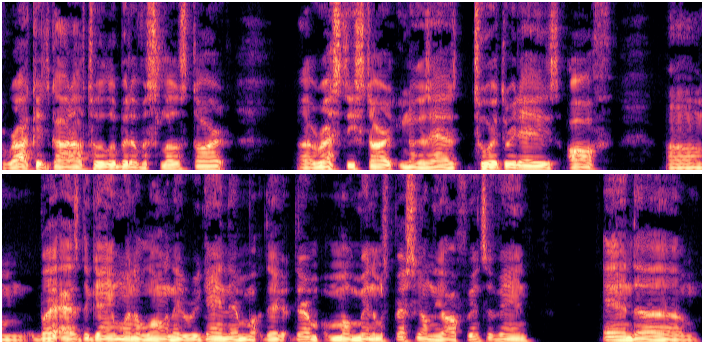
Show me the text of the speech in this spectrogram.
Rockets got off to a little bit of a slow start, a rusty start, you know, because it has two or three days off. Um, but as the game went along, they regained their, their, their momentum, especially on the offensive end. And, um,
